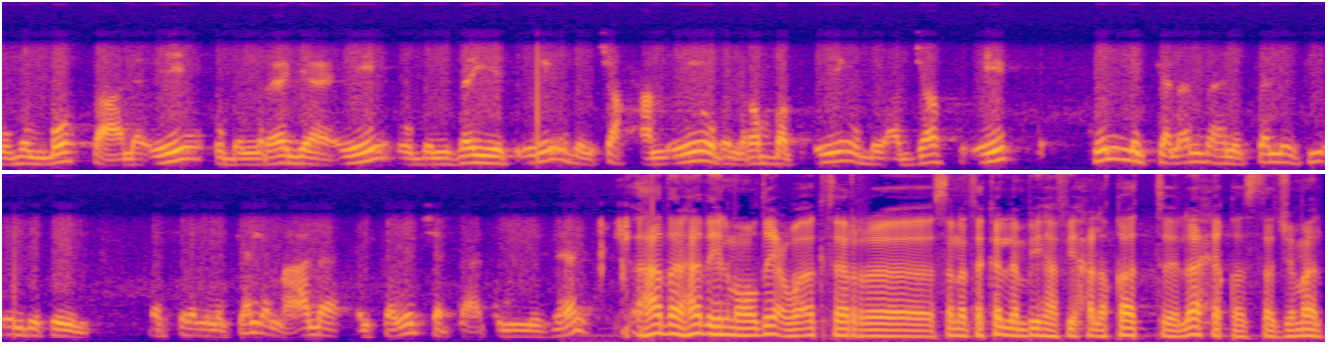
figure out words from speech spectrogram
وبنبص على إيه؟ وبنراجع إيه؟ وبنزيت إيه؟ وبنشحم إيه؟ وبنربط إيه؟ وبن adjust إيه؟ كل الكلام ده هنتكلم فيه in detail بس لما نتكلم على الكاوتشة بتاعت الميزان هذا هذه المواضيع وأكثر سنتكلم بها في حلقات لاحقة أستاذ جمال.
